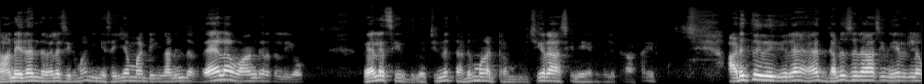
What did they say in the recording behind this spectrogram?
நானே தான் இந்த வேலை செய்யணுமா? நீங்கள் செய்ய மாட்டீங்களான்னு இந்த வேலை வாங்குறதுலையோ வேலை செய்யறதுலையோ சின்ன தடுமாற்றம் ரிஷிகராசி நேர்களுக்காக இருக்கும். அடுத்து இருக்கிற தனுசு ராசி நேர்களை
